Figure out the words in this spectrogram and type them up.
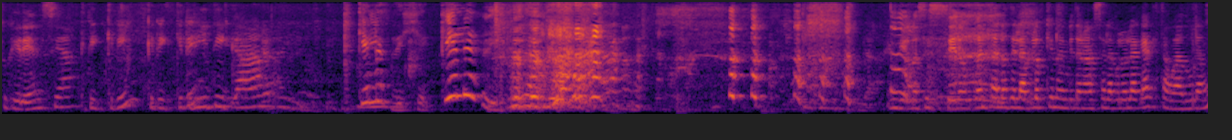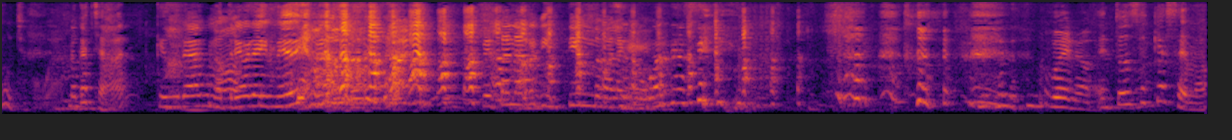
¿Sugerencia? Cri, cri, cri, cri. ¿Crítica? ¿Qué les dije? ¿Qué les dije? Yo no sé si se dieron cuenta los de la blog que nos invitaron a hacer la polola acá, que esta weá dura mucho, pues. ¿No cachaban? Que duraba como No, tres horas y media. Se están arrepintiendo para la que Bueno, entonces, ¿qué hacemos?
